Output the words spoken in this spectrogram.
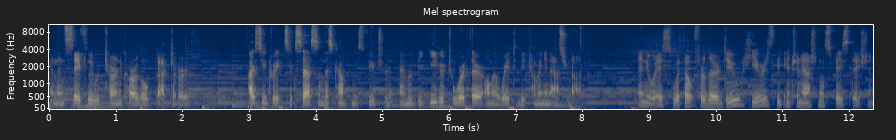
and then safely return cargo back to Earth. I see great success in this company's future and would be eager to work there on my way to becoming an astronaut. Anyways, without further ado, here is the International Space Station.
